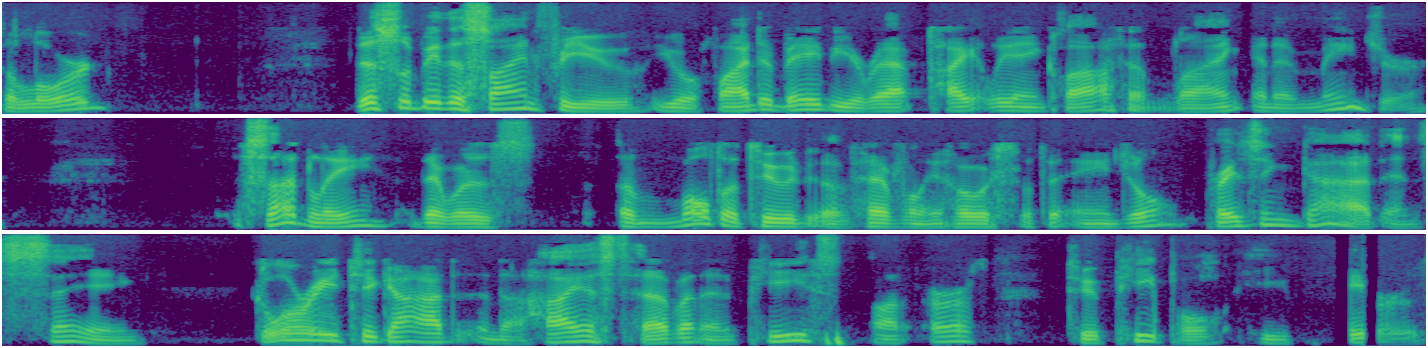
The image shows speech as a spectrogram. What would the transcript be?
the Lord. This will be the sign for you. You will find a baby wrapped tightly in cloth and lying in a manger. Suddenly there was a multitude of heavenly hosts with the angel, praising God and saying, Glory to God in the highest heaven and peace on earth to people he favors.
